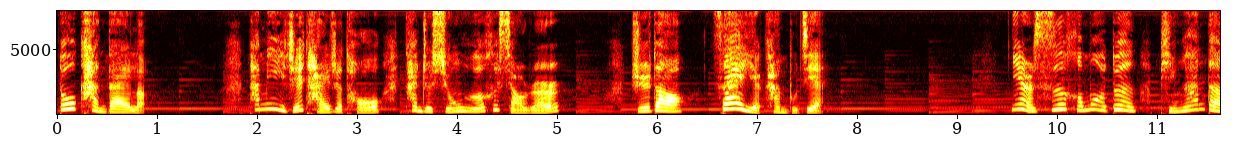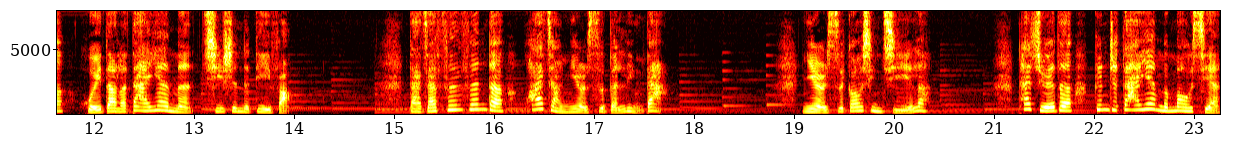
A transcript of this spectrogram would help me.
都看呆了，他们一直抬着头看着雄鹅和小人儿，直到再也看不见。尼尔斯和莫顿平安地回到了大雁们栖身的地方，大家纷纷地夸奖尼尔斯本领大。尼尔斯高兴极了，他觉得跟着大雁们冒险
